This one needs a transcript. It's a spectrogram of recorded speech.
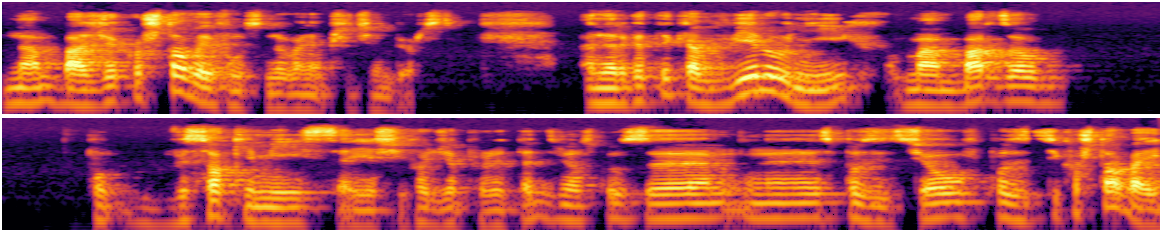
na bazie kosztowej funkcjonowania przedsiębiorstw energetyka w wielu nich ma bardzo wysokie miejsce, jeśli chodzi o priorytet, w związku z, y, z pozycją w pozycji kosztowej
